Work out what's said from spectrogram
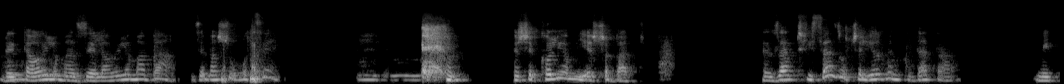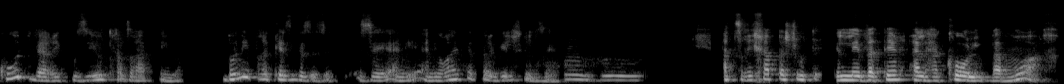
ואת האוילום הזה לאוילום הבא, זה מה שהוא רוצה. ושכל יום יהיה שבת. זו התפיסה הזאת של להיות בנקודת המיקוד והריכוזיות חזרה פנימה. בואו נתרכז בזה, זה, זה, אני, אני רואה את התרגיל של זה. את צריכה פשוט לוותר על הכל במוח,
